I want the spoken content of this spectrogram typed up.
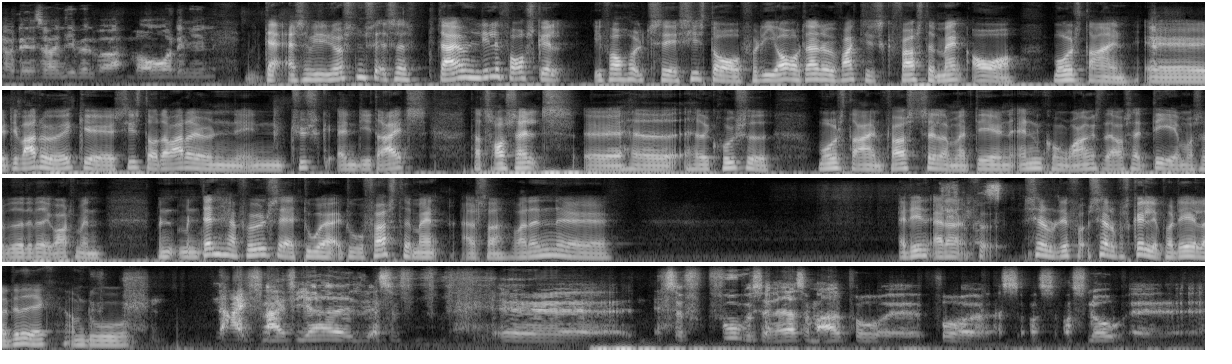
når det så alligevel var, var over det hele. Der, altså, vi også synes, altså, der er jo en lille forskel i forhold til sidste år, fordi i år, der er det jo faktisk første mand over målstregen. Øh, det var det jo ikke øh, sidste år, der var der jo en, en tysk Andy Dreitz, der trods alt øh, havde, havde krydset målstregen først, selvom at det er en anden konkurrence, der også er DM og så videre, det ved jeg godt, men, men, men den her følelse af, at du er, du er første mand, altså, hvordan... Øh, er det, er der, ser, du det, ser du forskelligt på det, eller det ved jeg ikke, om du... Nej, nej, for jeg havde, altså, øh, altså fokus har været så meget på, øh, på at, at, at slå øh,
